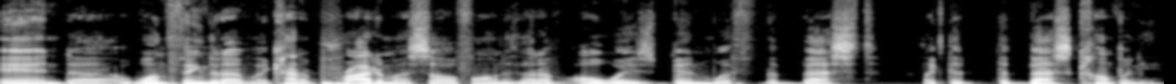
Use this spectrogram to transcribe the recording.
And uh, one thing that I've like kind of prided myself on is that I've always been with the best, like the, the best company.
